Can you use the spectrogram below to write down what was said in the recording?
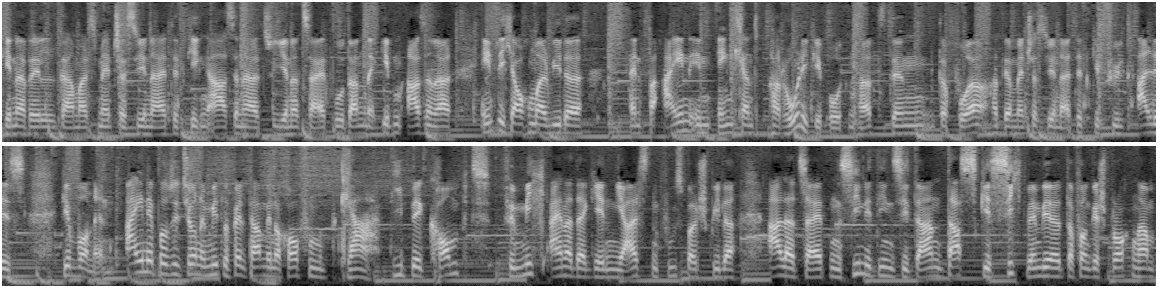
generell damals Manchester United gegen Arsenal zu jener Zeit, wo dann eben Arsenal endlich auch mal wieder ein Verein in England Paroli geboten hat, denn davor hat ja Manchester United gefühlt alles gewonnen. Eine Position im Mittelfeld haben wir noch offen. Klar, die bekommt für mich einer der genialsten Fußballspieler aller Zeiten, Zinedine Zidane, das Gesicht, wenn wir davon gesprochen haben,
